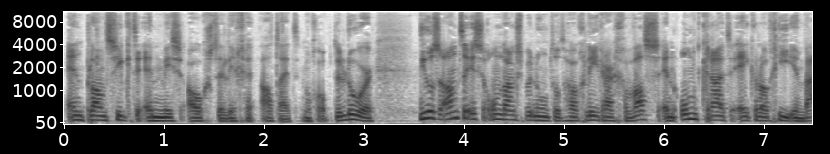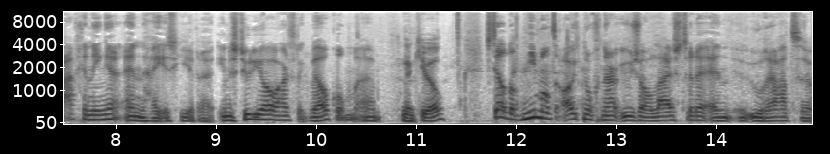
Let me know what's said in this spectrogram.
En plantziekten en misoogsten liggen altijd nog op de loer. Niels Ante is onlangs benoemd tot hoogleraar gewas- en onkruidecologie in Wageningen. En hij is hier uh, in de studio. Hartelijk welkom. Uh, Dankjewel. Stel dat niemand ooit nog naar u zal luisteren... en uw raad uh,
